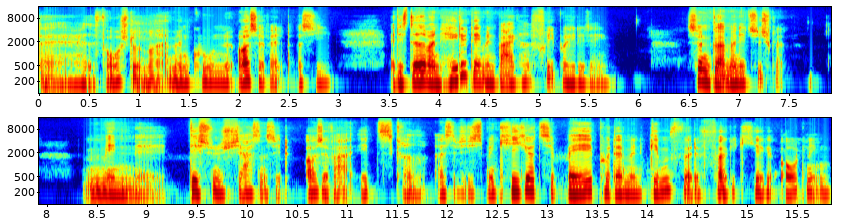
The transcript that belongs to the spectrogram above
der havde foreslået mig, at man kunne også have valgt at sige, at det stadig var en helligdag, men bare ikke havde fri på helligdagen. Sådan gør man i Tyskland. Men øh, det synes jeg sådan set også var et skridt. Altså hvis man kigger tilbage på, da man gennemførte folkekirkeordningen,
